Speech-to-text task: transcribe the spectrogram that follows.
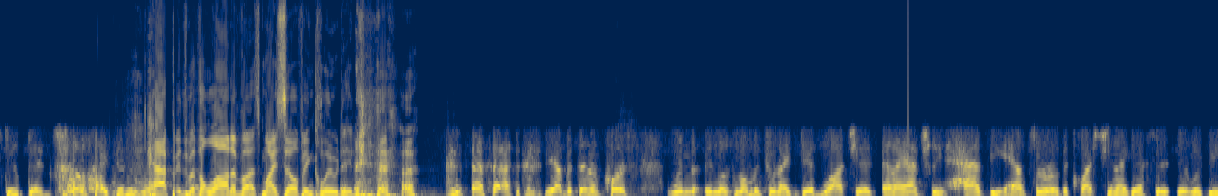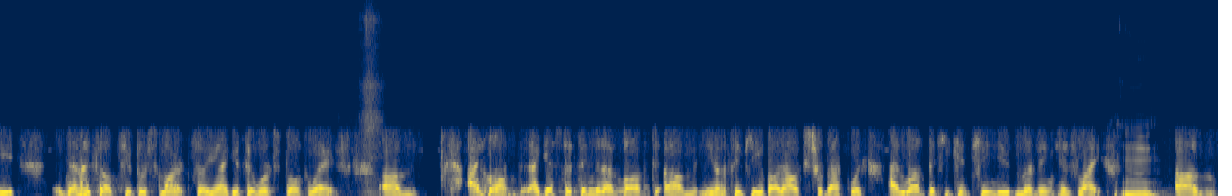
stupid. So I didn't. Happens with a lot of us, myself included. yeah, but then of course, when in those moments when I did watch it and I actually had the answer or the question, I guess it, it would be, then I felt super smart. So yeah, I guess it works both ways. Um, I loved. I guess the thing that I loved, um, you know, thinking about Alex Trebek was I loved that he continued living his life. Mm. Um,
